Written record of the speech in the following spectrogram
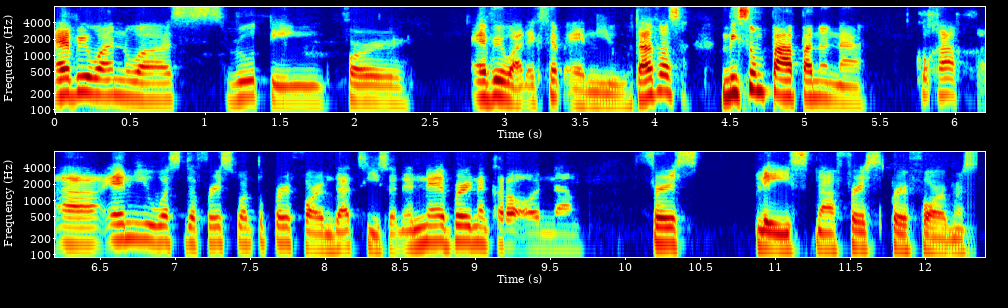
everyone was rooting for everyone except NU. Tapos may sumpa pa nun na uh, NU was the first one to perform that season and never nagkaroon ng first place na first performance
